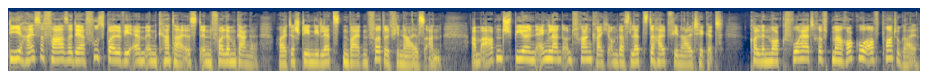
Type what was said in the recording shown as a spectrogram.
Die heiße Phase der Fußball-WM in Katar ist in vollem Gange. Heute stehen die letzten beiden Viertelfinals an. Am Abend spielen England und Frankreich um das letzte Halbfinalticket. Colin Mock vorher trifft Marokko auf Portugal.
